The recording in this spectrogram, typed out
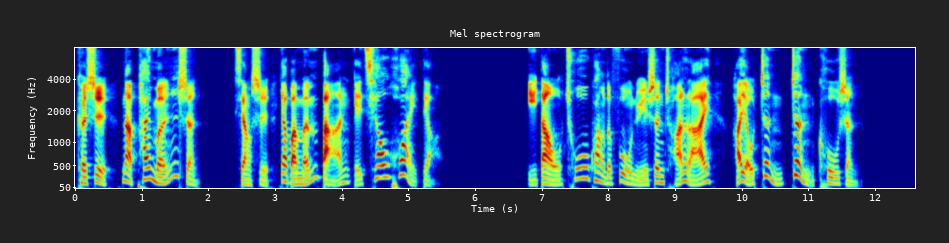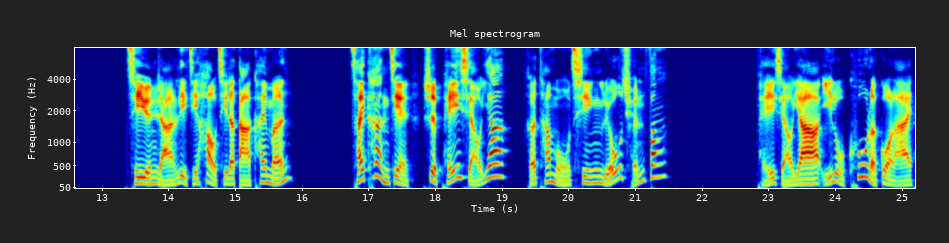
可是那拍门声，像是要把门板给敲坏掉。一道粗犷的妇女声传来，还有阵阵哭声。齐云染立即好奇的打开门，才看见是裴小丫和他母亲刘全芳。裴小丫一路哭了过来，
